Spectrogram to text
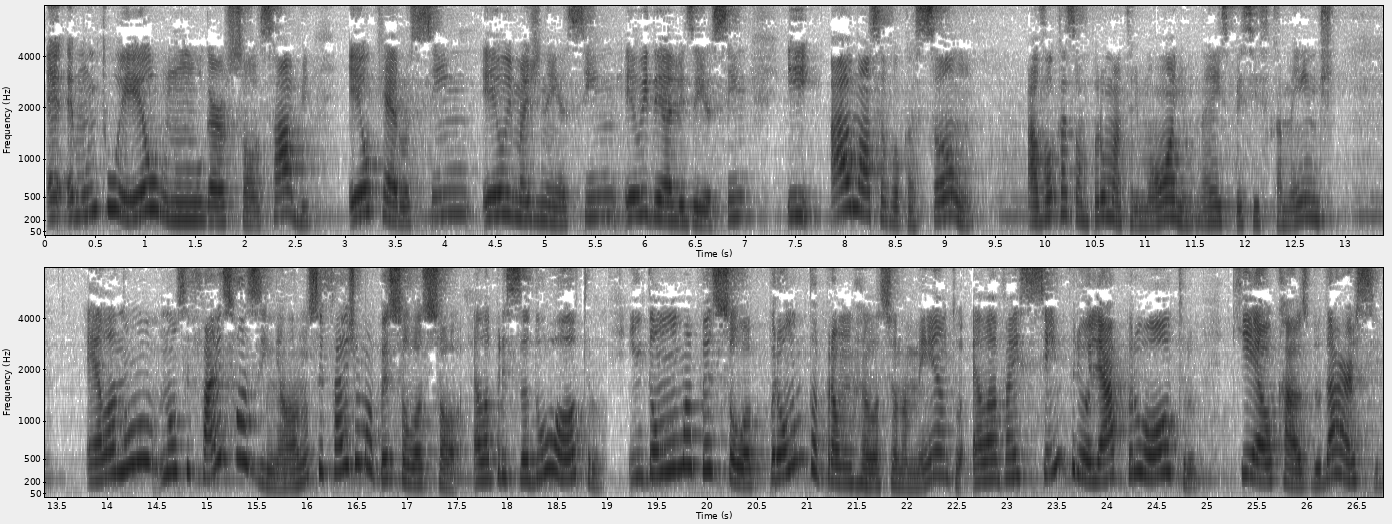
é, é muito eu num lugar só, sabe? Eu quero assim, eu imaginei assim, eu idealizei assim. E a nossa vocação, a vocação para o matrimônio, né, especificamente, ela não, não se faz sozinha, ela não se faz de uma pessoa só, ela precisa do outro. Então, uma pessoa pronta para um relacionamento, ela vai sempre olhar para o outro, que é o caso do Darcy.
